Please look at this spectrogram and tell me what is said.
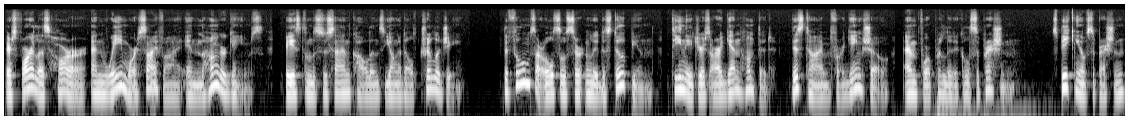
There's far less horror and way more sci fi in The Hunger Games, based on the Suzanne Collins young adult trilogy. The films are also certainly dystopian. Teenagers are again hunted, this time for a game show and for political suppression. Speaking of suppression,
